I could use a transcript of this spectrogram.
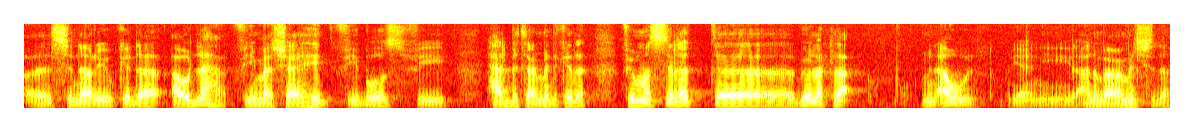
آه، سيناريو كده أقول لها. في مشاهد في بوس في هل بتعملي كده؟ في ممثلات آه، بيقول لك لا من أول. يعني أنا ما بعملش ده.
